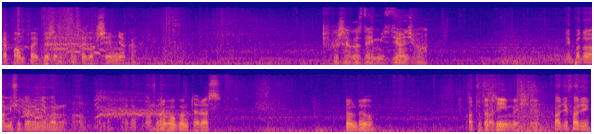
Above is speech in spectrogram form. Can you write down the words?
Tę pompę i bierzemy tamtego przyjemniaka. Tylko że ja go zdejmij zdjąć, bo Nie podoba mi się to, że nie można... O, dobra, jednak nie można. mogłem teraz. Gdzie on był? O, tu wchodzi. Cofnijmy się. Wchodzi, wchodzi.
